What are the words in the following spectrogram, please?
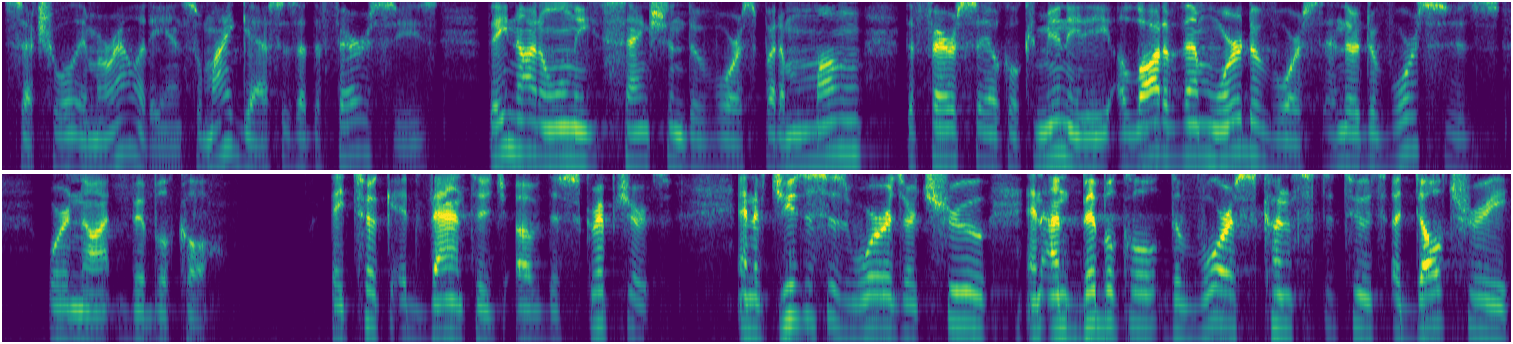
sexual immorality. And so my guess is that the Pharisees, they not only sanctioned divorce, but among the Pharisaical community, a lot of them were divorced, and their divorces were not biblical. They took advantage of the scriptures. And if Jesus' words are true, an unbiblical divorce constitutes adultery,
